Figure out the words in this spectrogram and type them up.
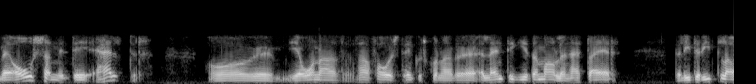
með ósannindi heldur. Og um, ég vona að það fáist einhvers konar eh, lending í þetta mál en þetta er, það lítur ítla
